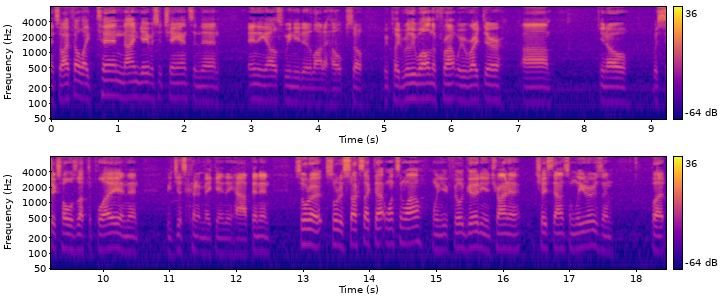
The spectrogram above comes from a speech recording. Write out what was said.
and so I felt like 10, 9 gave us a chance, and then anything else we needed a lot of help. So we played really well in the front. We were right there. Um, you know, with six holes left to play, and then we just couldn't make anything happen. And sort of sort of sucks like that once in a while when you feel good and you're trying to chase down some leaders, and but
